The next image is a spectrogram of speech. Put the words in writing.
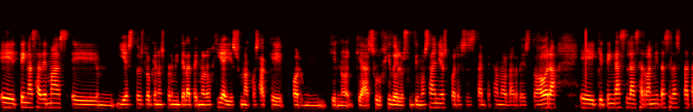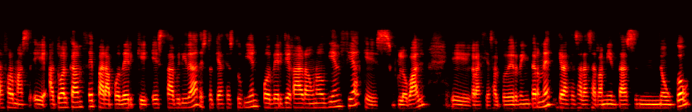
eh, tengas además, eh, y esto es lo que nos permite la tecnología y es una cosa que, por, que, no, que, ha surgido en los últimos años, por eso se está empezando a hablar de esto ahora, que tengas las herramientas y las plataformas a tu alcance para poder que esta habilidad, esto que haces tú bien, poder llegar a una audiencia que es global, gracias al poder de Internet, gracias a las herramientas no-go.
